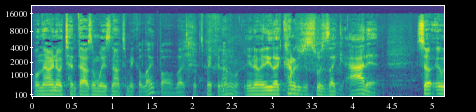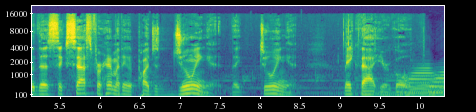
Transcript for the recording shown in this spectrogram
"Well, now I know ten thousand ways not to make a light bulb. Like let's make another one." You know, and he like kind of just was like at it. So it was the success for him. I think was probably just doing it, like doing it. Make that your goal.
